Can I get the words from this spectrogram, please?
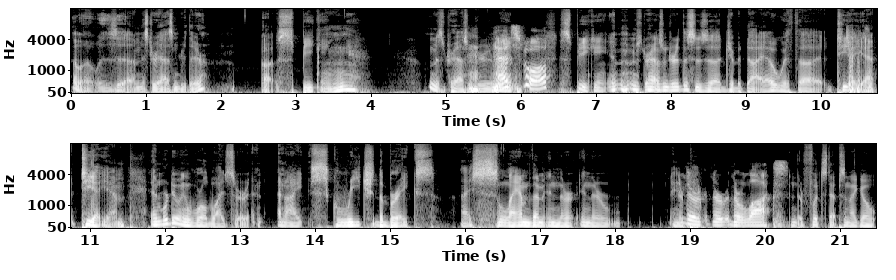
Hello, is uh, Mr. Hassinger there? Uh, speaking. Mr. Hassinger. my- that's false Speaking, Mr. Hassinger, this is uh, Jebediah with uh, TAM, TAM, and we're doing a worldwide survey. And, and I screech the brakes. I slam them in their in their in their in their, their, their locks in their footsteps, and I go,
